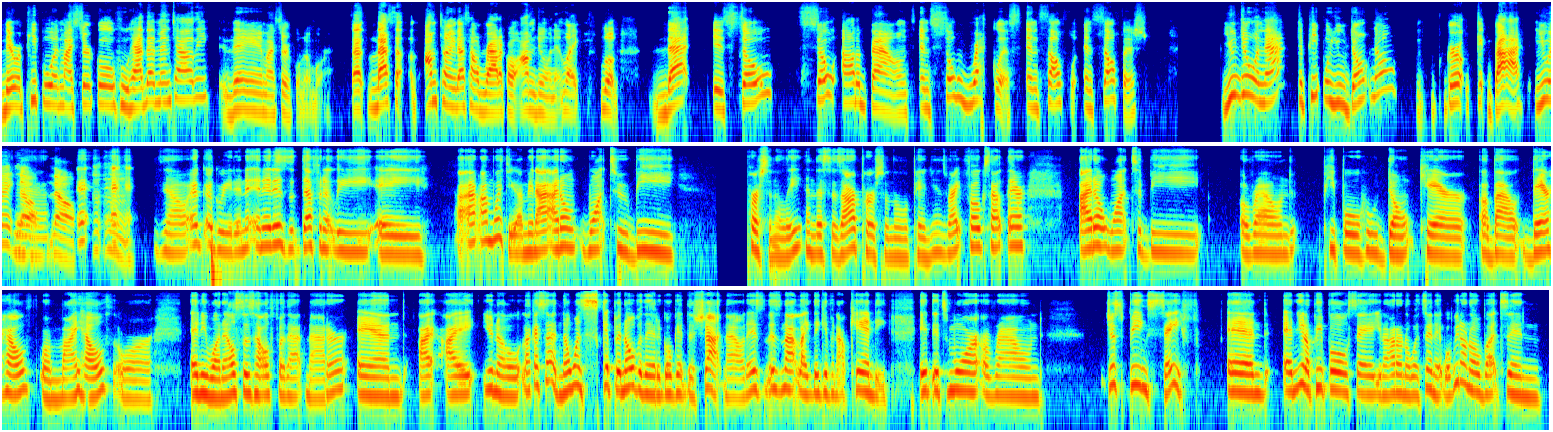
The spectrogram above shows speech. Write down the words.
there were people in my circle who had that mentality. They ain't in my circle no more. That that's i I'm telling you, that's how radical I'm doing it. Like, look, that is so so out of bounds and so reckless and self and selfish. You doing that to people you don't know, girl, get by. You ain't yeah. no, no. Eh, eh, eh, no, agreed. And, and it is definitely a. I, I'm with you. I mean, I, I don't want to be personally, and this is our personal opinions, right, folks out there. I don't want to be around people who don't care about their health or my mm-hmm. health or anyone else's health for that matter and i i you know like i said no one's skipping over there to go get the shot now. It's, it's not like they're giving out candy. It, it's more around just being safe. And and you know people say you know i don't know what's in it. Well we don't know what's in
